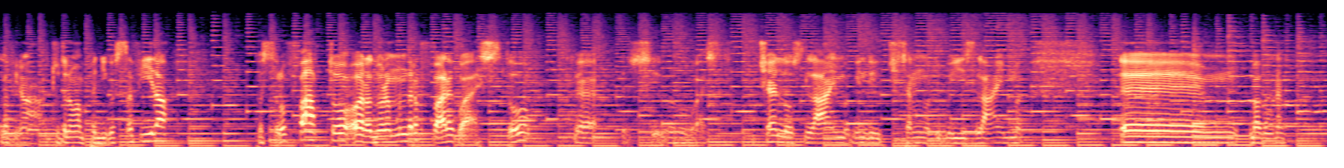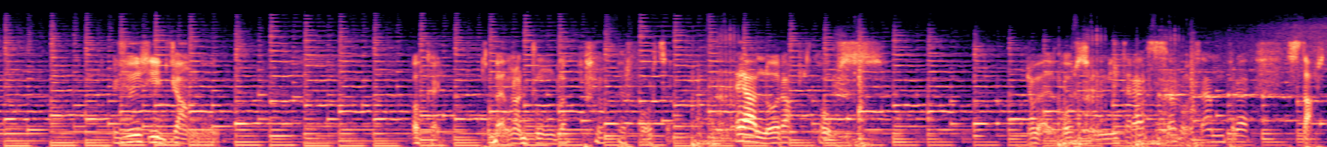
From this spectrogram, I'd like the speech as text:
la, fila, tutta la mappa di questa fila Questo l'ho fatto, ora dovremmo andare a fare questo Che è, proprio questo C'è lo slime, quindi ci saranno degli slime Ehm, va bene. Juicy Jungle. Ok, vabbè, una giungla, per forza. E allora, course. Vabbè, il non mi interessa, come sempre. Start.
